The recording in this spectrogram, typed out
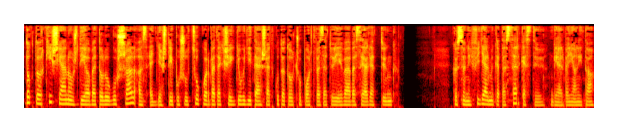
Dr. Kis János diabetológussal, az egyes típusú cukorbetegség gyógyítását kutató csoport vezetőjével beszélgettünk. Köszöni figyelmüket a szerkesztő Gerbe Janita.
